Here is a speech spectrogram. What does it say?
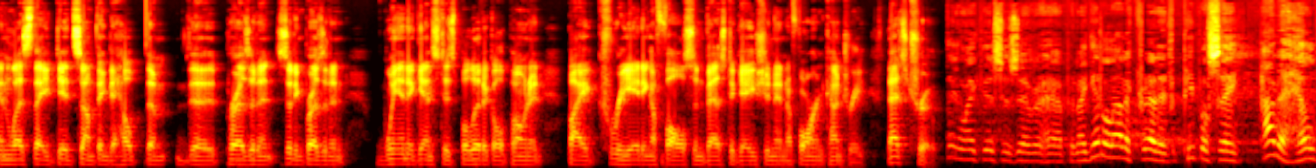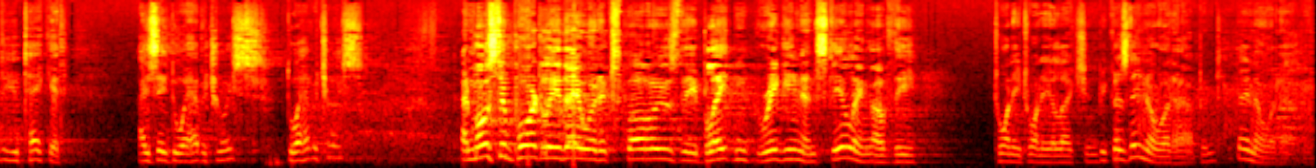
unless they did something to help them, the president, sitting president, win against his political opponent by creating a false investigation in a foreign country. That's true. Nothing like this has ever happened. I get a lot of credit. People say, How the hell do you take it? I say, Do I have a choice? Do I have a choice? And most importantly, they would expose the blatant rigging and stealing of the 2020 election because they know what happened. They know what happened.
